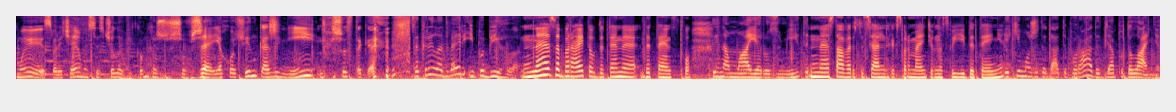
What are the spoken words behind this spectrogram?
Ми сперечаємося з чоловіком. Кажу, що вже я хочу. Він каже, ні, щось таке. Закрила двері і побігла. Не забирайте в дитини дитинство, Дитина має розуміти, не ставити соціальних експериментів на своїй дитині. які можете дати поради для подолання.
